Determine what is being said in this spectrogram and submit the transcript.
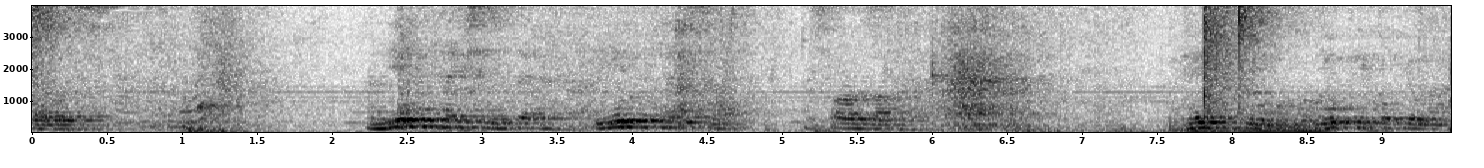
for us. And the invitation is there. The invitation, as far as I Here's the thing. You pick up your mat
